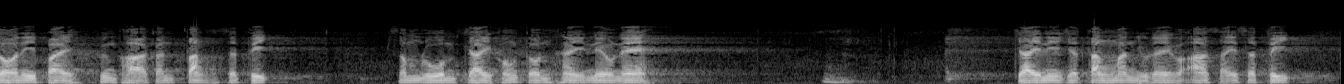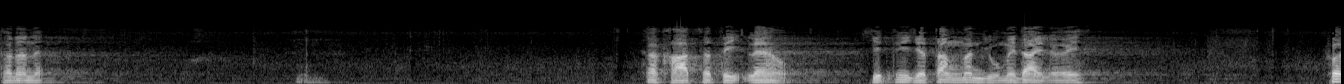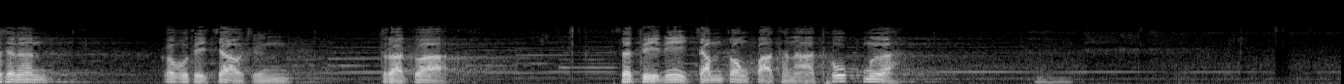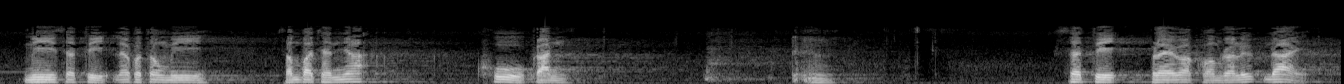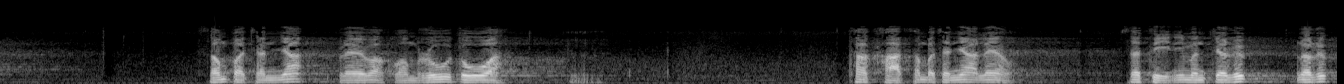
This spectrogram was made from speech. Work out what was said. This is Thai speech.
ต่อนนี้ไปพึ่งพากันตั้งสติสำรวมใจของตนให้แน่วแน่ ใจนี่จะตั้งมั่นอยู่ได้ก็อาศัยสติ เท่านั้นแหละถ้าขาดสติแล้ว จิตนี่จะตั้งมั่นอยู่ไม่ได้เลย เพราะฉะนั้นพระพุทธเจ้าจึง ตรัสว่า สตินี้จำต้องปรารถนาทุกเมื่อ มีสติแล้วก็ต้องมีสัมปชัญญะคู่กัน สติแปลว่าความระลึกได้ สัมปชัญญะแปลว่าความรู้ตัว ถ้าขาดสัมปชัญญะแล้ว สตินี่มันจะลึกระลึก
